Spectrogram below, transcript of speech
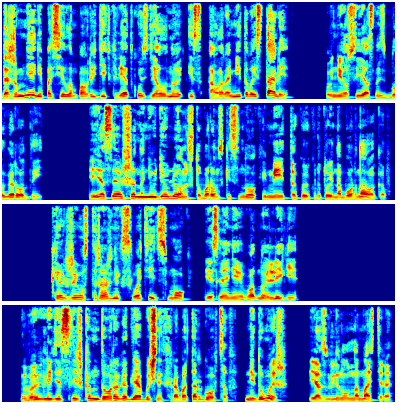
Даже мне не по силам повредить клетку, сделанную из аларамитовой стали, внес ясность благородный. И я совершенно не удивлен, что баронский сынок имеет такой крутой набор навыков. Как же его стражник схватить смог, если они в одной лиге? Выглядит слишком дорого для обычных работорговцев, не думаешь? Я взглянул на мастера.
